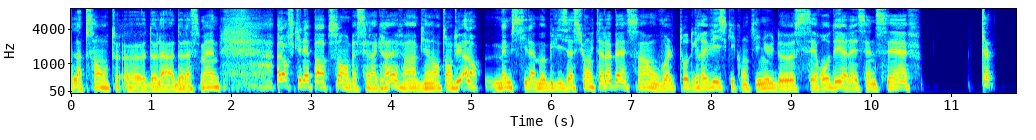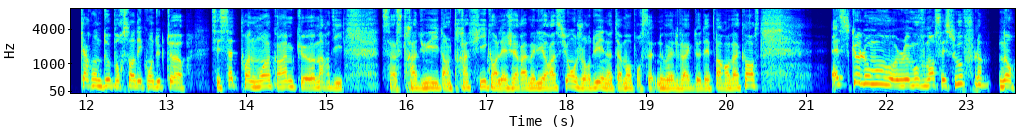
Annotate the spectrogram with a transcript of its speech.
L'absente euh, de la, de la semaine. Alors ce qui n'est pas absent, ben, c'est la grève, hein, bien entendu. Alors même si la mobilisation est à la baisse, hein, on voit le taux de grévistes qui continue de s'éroder à la SNCF. 42% des conducteurs. C'est 7 points de moins quand même que mardi. Ça se traduit dans le trafic en légère amélioration aujourd'hui et notamment pour cette nouvelle vague de départ en vacances. Est-ce que le, mouvement s'essouffle? Non,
